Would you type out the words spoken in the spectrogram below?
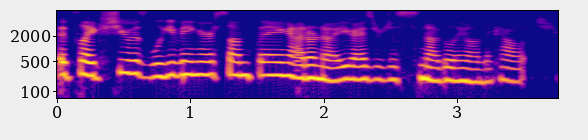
it's like she was leaving or something. I don't know. You guys were just snuggling on the couch.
